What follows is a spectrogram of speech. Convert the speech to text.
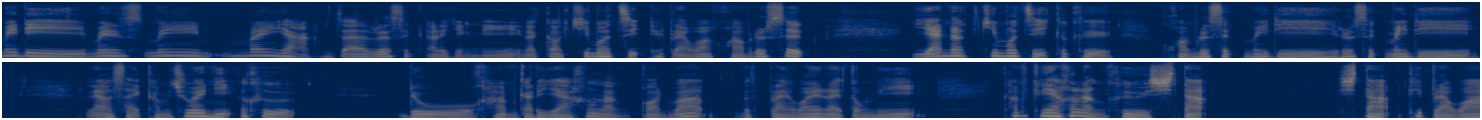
ไม่ดีไม่ไม่ไม่อยากจะรู้สึกอะไรอย่างนี้ แล้วก็คิโมจิที่แปลว่าความรู้สึกยานาคิโมจิก็คือ ความรู้สึกไม่ดี รู้สึกไม่ดี แล้วใส่คำช่วยนี้ก็คือ ดูคำกริยาข้างหลังก่อนว่าแปลว่าอะไรตรงนี้คำกริยาข้างหลังคือชิตะชิตะที่แปลว่า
